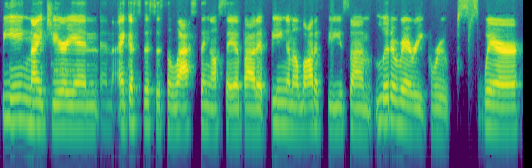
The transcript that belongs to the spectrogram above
being nigerian and i guess this is the last thing i'll say about it being in a lot of these um, literary groups where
